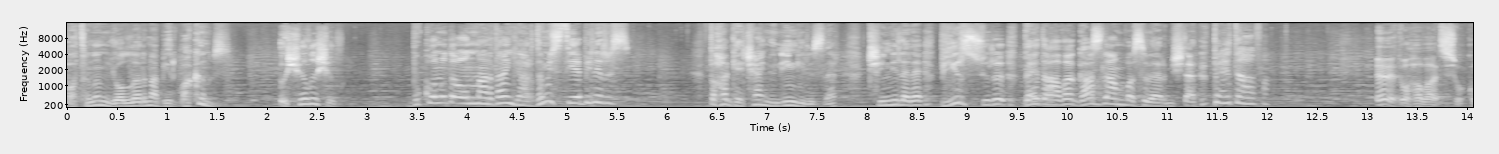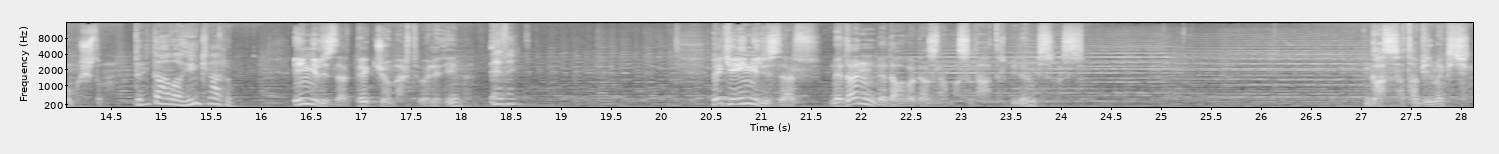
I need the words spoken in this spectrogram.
Batı'nın yollarına bir bakınız. Işıl ışıl. Bu konuda onlardan yardım isteyebiliriz. Daha geçen gün İngilizler Çinlilere bir sürü bedava gaz lambası vermişler. Bedava. Evet o havadisi okumuştum. Bedava hünkârım. İngilizler pek cömert öyle değil mi? Evet. Peki İngilizler neden bedava gaz lambası dağıtır bilir misiniz? Gaz satabilmek için.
